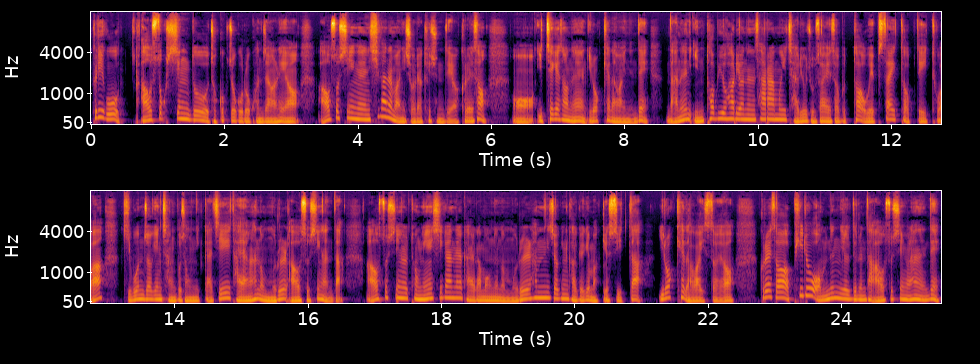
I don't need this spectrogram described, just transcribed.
그리고 아웃소싱도 적극적으로 권장을 해요. 아웃소싱은 시간을 많이 절약해 준대요. 그래서 어, 이 책에서는 이렇게 나와 있는데 나는 인터뷰하려는 사람의 자료 조사에서부터 웹사이트 업데이트와 기본적인 장부 정리까지 다양한 업무를 아웃소싱한다. 아웃소싱을 통해 시간을 갉아먹는 업무를 합리적인 가격에 맡길 수 있다. 이렇게 나와 있어요. 그래서 필요 없는 일들은 다 아웃소싱을 하는데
